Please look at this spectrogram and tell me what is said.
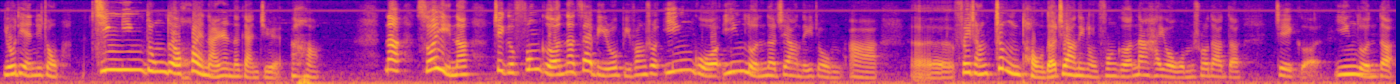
有点那种精英中的坏男人的感觉 哈。那所以呢，这个风格，那再比如，比方说英国英伦的这样的一种啊，呃，非常正统的这样的一种风格，那还有我们说到的这个英伦的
